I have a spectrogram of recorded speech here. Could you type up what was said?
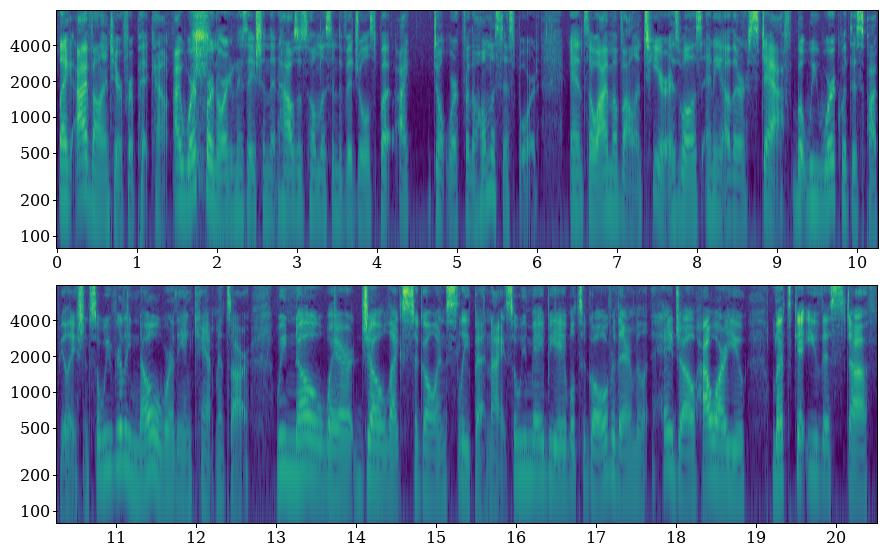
like, I volunteer for Pit Count. I work for an organization that houses homeless individuals, but I don't work for the homelessness board, and so I'm a volunteer as well as any other staff. But we work with this population, so we really know where the encampments are. We know where Joe likes to go and sleep at night, so we may be able to go over there and be like, "Hey, Joe, how are you? Let's get you this stuff."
